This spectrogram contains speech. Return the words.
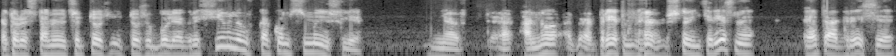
которое становится тоже, тоже более агрессивным. В каком смысле? Э, оно, при этом, что интересно, это агрессия,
